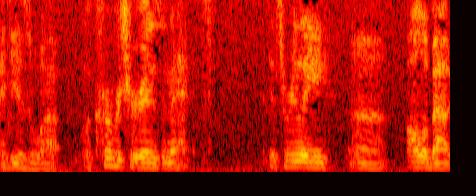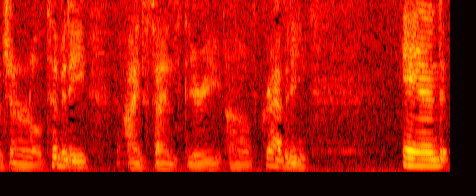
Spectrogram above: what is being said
ideas of what, what curvature is, and it's, it's really uh, all about general relativity, Einstein's theory of gravity. And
